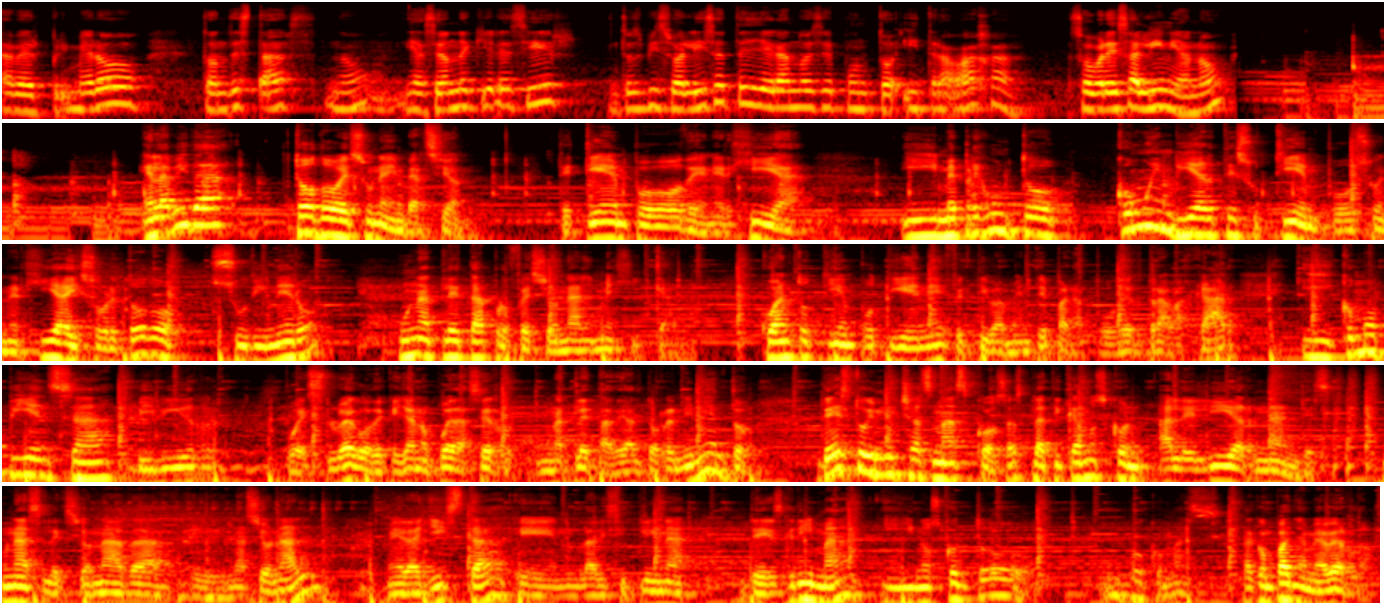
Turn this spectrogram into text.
A ver, primero, ¿dónde estás? ¿No? ¿Y hacia dónde quieres ir? Entonces visualízate llegando a ese punto y trabaja sobre esa línea, ¿no? En la vida todo es una inversión, de tiempo, de energía, y me pregunto, ¿cómo invierte su tiempo, su energía y sobre todo su dinero un atleta profesional mexicano? ¿Cuánto tiempo tiene efectivamente para poder trabajar y cómo piensa vivir pues luego de que ya no pueda ser un atleta de alto rendimiento? De esto y muchas más cosas platicamos con Aleli Hernández, una seleccionada eh, nacional, medallista en la disciplina de esgrima y nos contó un poco más. Acompáñame a verlo.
